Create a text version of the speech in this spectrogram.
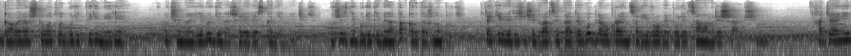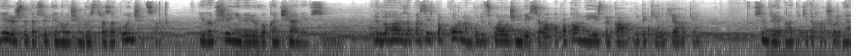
Говорят, что вот-вот будет перемирие. Очень многие люди начали резко нервничать. В жизни будет именно так, как должно быть. Таки 2025 год для украинцев в Европе будет самым решающим. Хотя я не верю, что это все кино очень быстро закончится. И вообще не верю в окончание всего. Предлагаю запастись попкорном, будет скоро очень весело. А пока у меня есть только вот такие вот ягодки. Всем приятного аппетита, хорошего дня.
